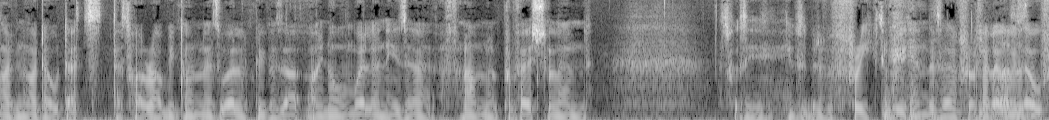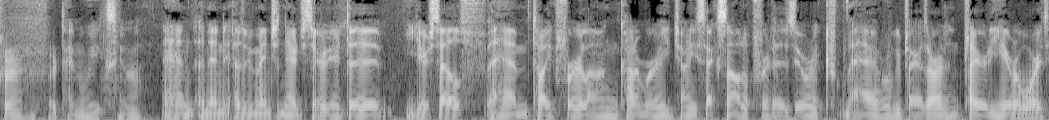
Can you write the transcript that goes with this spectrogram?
I've no doubt that's that's what Robbie done as well because I, I know him well and he's a, a phenomenal professional and I suppose he, he was a bit of a freak the weekend as well for a fellow was, who's isn't out for, for 10 weeks you know And and then as we mentioned there just earlier, the yourself, um, Furlong, Conor Murray, Johnny Sexton all up for the Zurich uh, Rugby Players Ireland Player of the Year award.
